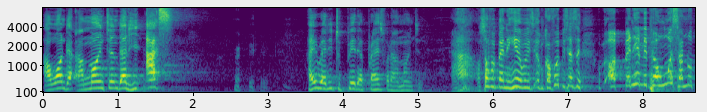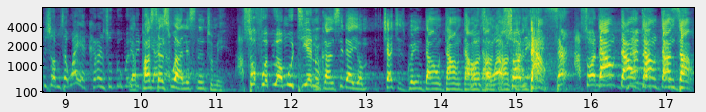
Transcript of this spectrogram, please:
I want the anointing. Then he asks, Are you ready to pay the price for the anointing? Ah, ɔsɔfo bɛne hia nkurɔfoɔ bisa sɛ bɛne hia mepɛ wo sa no obi sɛ ɔm sɛ woayɛ kra so There are pastors who are listening to me. asɔfoɔ bi a ɔmotie You can see that your church is going down, down, down, down, down, down, down. asɔ ne- Down, down, down, down, down.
